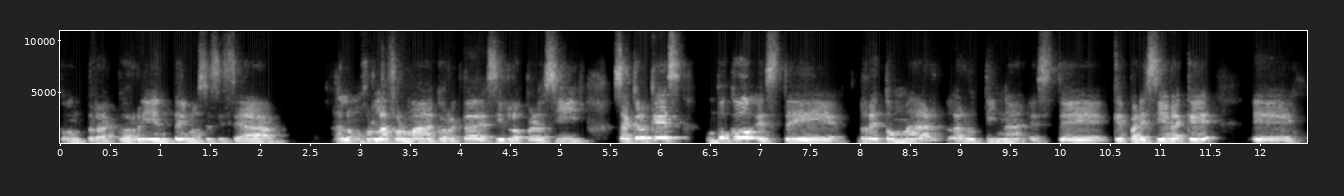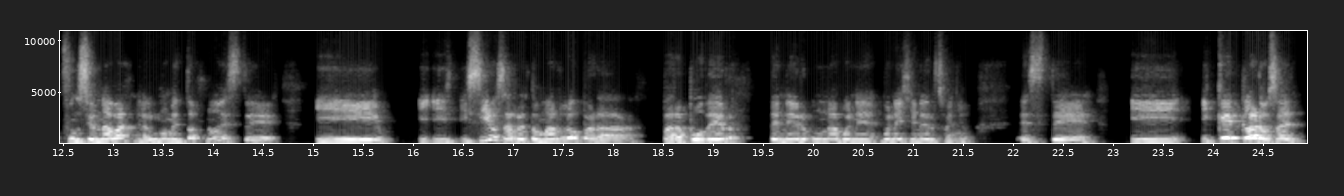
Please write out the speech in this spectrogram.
contra corriente, no sé si sea a lo mejor la forma correcta de decirlo, pero sí, o sea, creo que es un poco este, retomar la rutina este, que pareciera que eh, funcionaba en algún momento, ¿no? Este, y, y, y, sí, o sea, retomarlo para, para poder tener una buena, buena higiene del sueño. Este, y, y que, claro, o sea,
